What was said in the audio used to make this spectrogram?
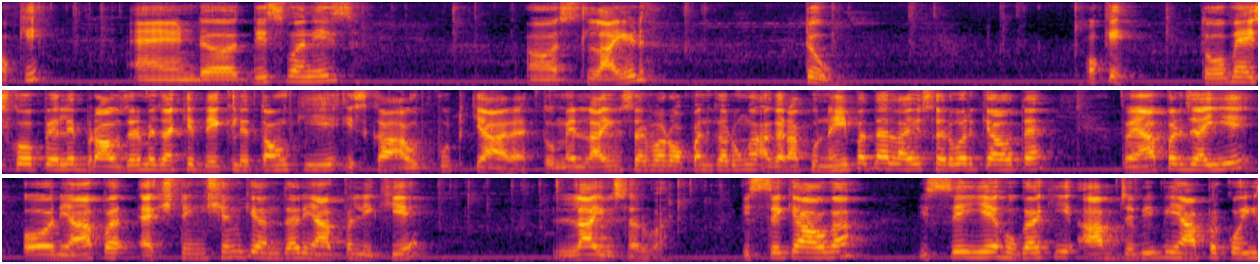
okay and this one is slide two okay तो मैं इसको पहले ब्राउज़र में जाके देख लेता हूँ कि इसका आउटपुट क्या आ रहा है। तो मैं लाइव सर्वर ओपन करूँगा। अगर आपको नहीं पता लाइव सर्वर क्या होता है तो यहाँ पर जाइए और यहाँ पर एक्सटेंशन के अंदर यहाँ पर लिखिए लाइव सर्वर इससे क्या होगा? इससे ये होगा कि आप जब भी यहाँ पर कोई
